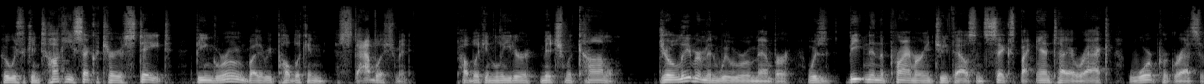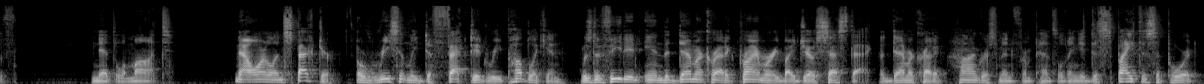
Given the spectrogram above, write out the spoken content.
who was the Kentucky Secretary of State, being groomed by the Republican establishment, Republican leader Mitch McConnell. Joe Lieberman, we will remember, was beaten in the primary in 2006 by anti Iraq war progressive Ned Lamont. Now, Arlen Specter, a recently defected Republican, was defeated in the Democratic primary by Joe Sestak, a Democratic congressman from Pennsylvania, despite the support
